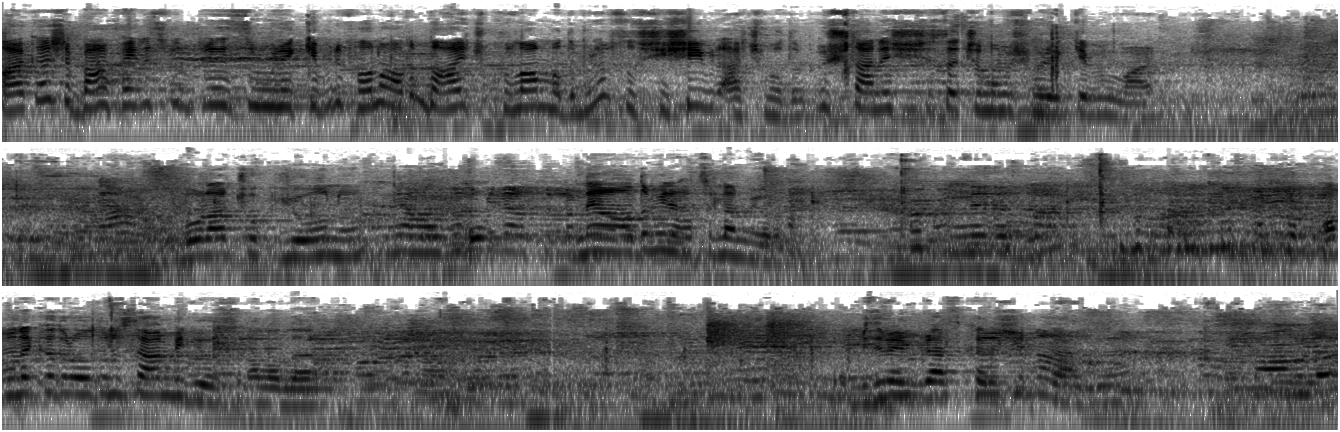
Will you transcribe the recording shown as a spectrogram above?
Arkadaşlar ben Feris Press'in mürekkebini falan aldım. Daha hiç kullanmadım biliyor musunuz? Şişeyi bile açmadım. 3 tane şişesi açılmamış mürekkebim var. Bu aralar çok yoğunum. Ne aldığını bile hatırlamıyorum. Ne aldım bile hatırlamıyorum. Ne dedin? Ama ne kadar olduğunu sen biliyorsun alalı. Bizim ev biraz karışık da. Şu anda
